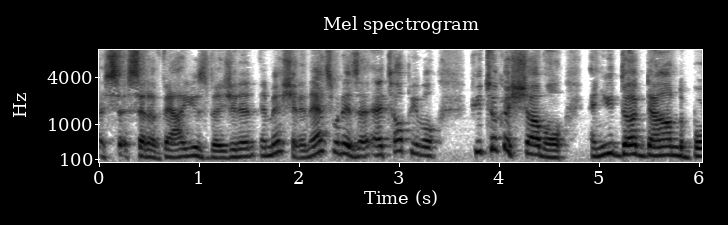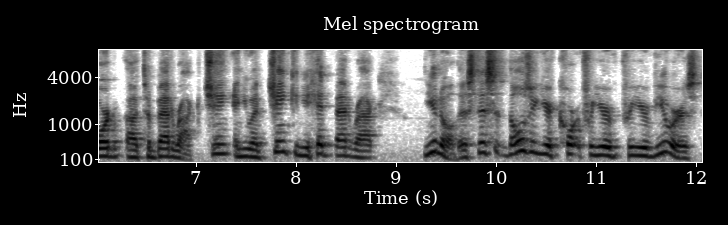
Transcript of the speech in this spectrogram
a set of values, vision, and, and mission. And that's what is. I, tell people if you took a shovel and you dug down the board uh, to bedrock, chink, and you went chink and you hit bedrock, you know this. This is those are your core for your for your viewers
